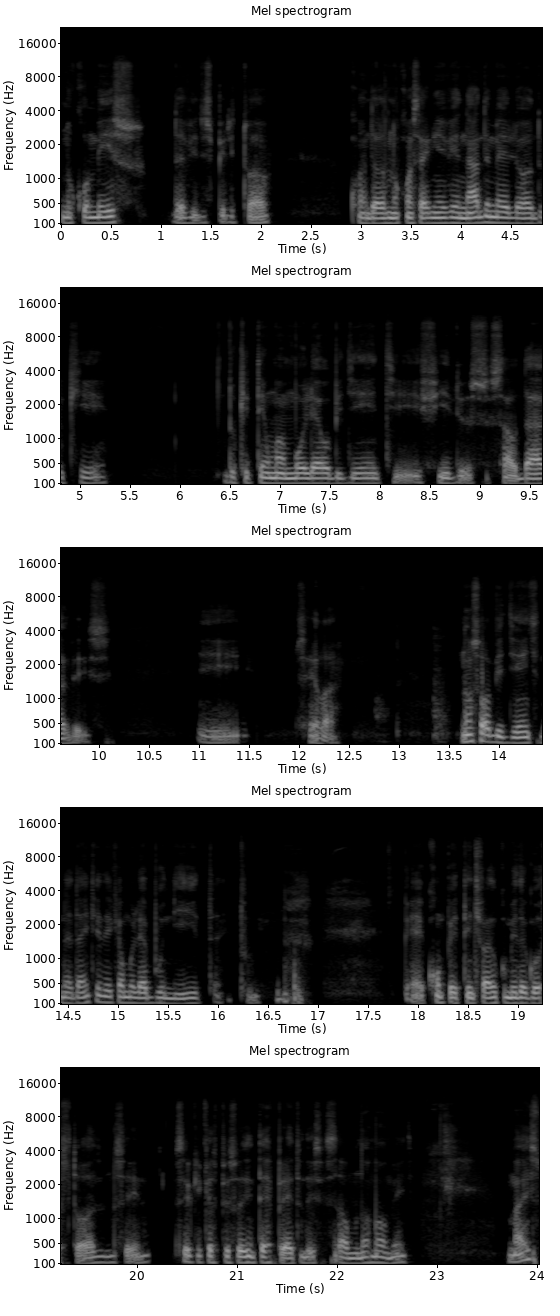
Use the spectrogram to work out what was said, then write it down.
no começo da vida espiritual, quando elas não conseguem ver nada melhor do que do que ter uma mulher obediente e filhos saudáveis e sei lá. Não só obediente, né? Dá a entender que a mulher é bonita e tudo. É competente, faz comida gostosa, não sei, né? Não sei o que, que as pessoas interpretam desse salmo normalmente. Mas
